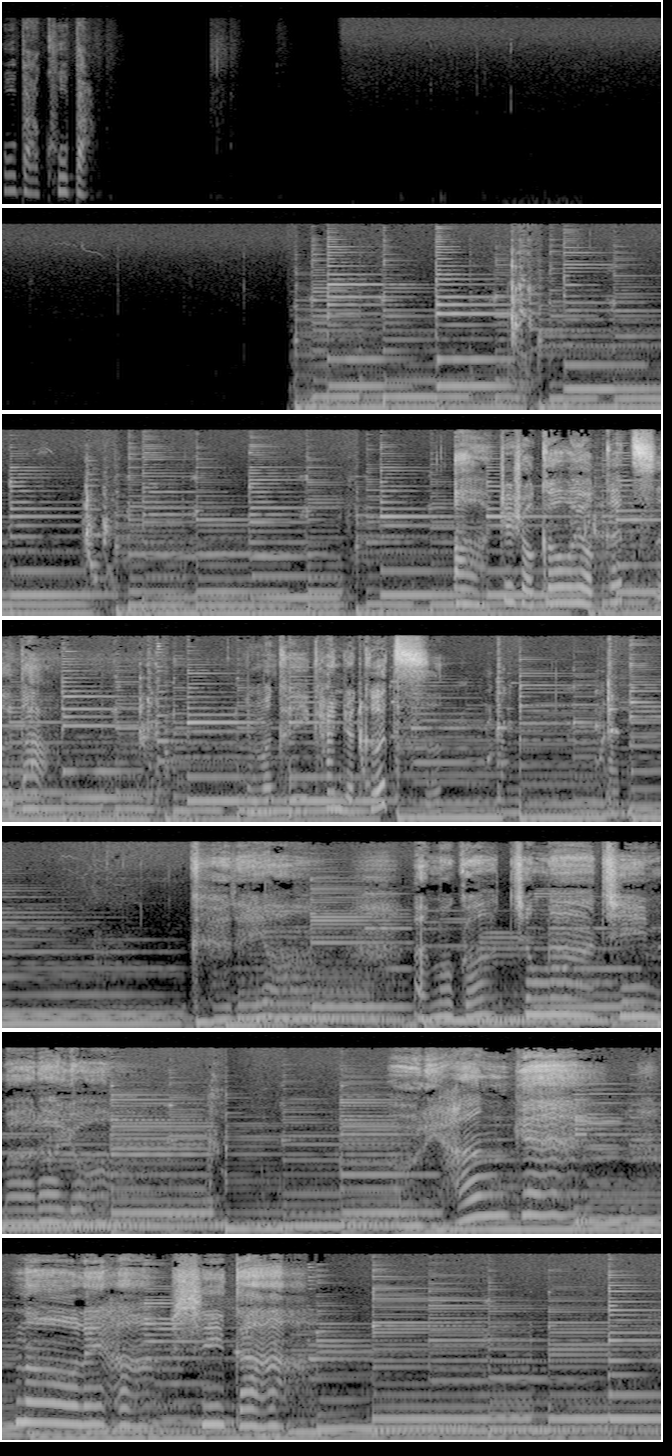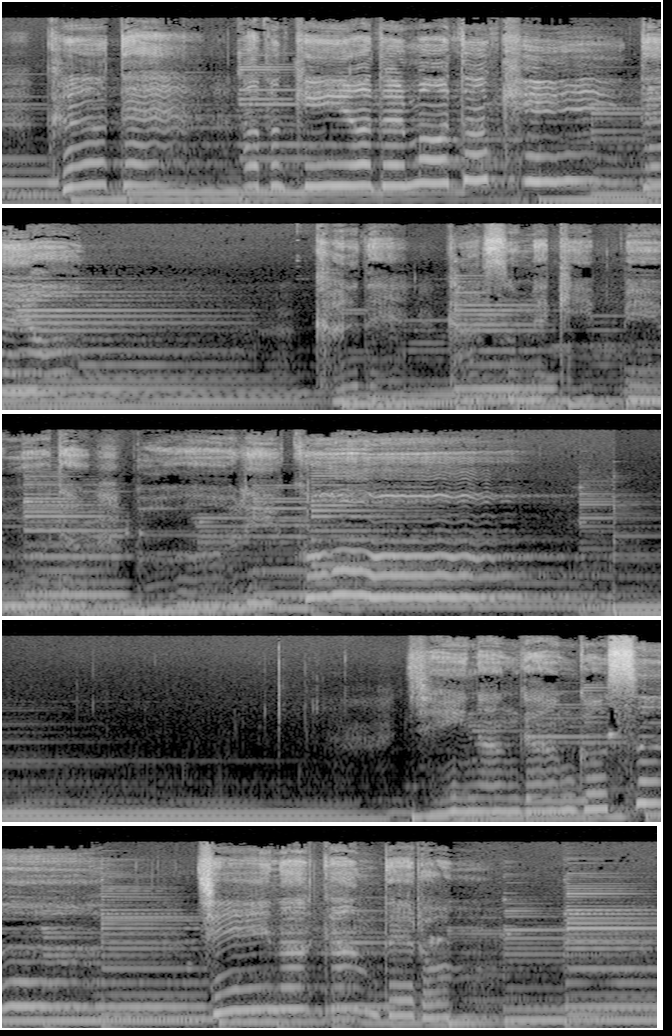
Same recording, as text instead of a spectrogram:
哭吧，哭吧。哦，这首歌我有歌词的，你们可以看着歌词。 그대여 아무 걱정하지 말아요 기억들 모두 기대요 그대 가슴에 깊이 묻어버리고 지나간 곳은 지나간 대로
